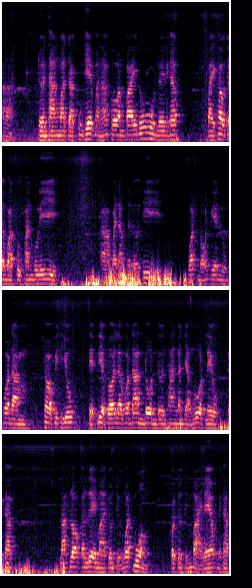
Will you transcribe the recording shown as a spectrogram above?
อ่าเดินทางมาจากกรุงเทพมหานครไปนู่นเลยนะครับ ไปเข้าจังหวัดสุพรรณบุรีอ่าไปนำเสนอที่วัดหนองเพียนหลวงพ่อดำชอบวิทยุเสร็จเรียบร้อยแล้วก็ด้านด้นเดินทางกันอย่างรวดเร็วนะครับลัดเลาะกันเรื่อยมาจนถึงวัดม่วง ก็จนถึงบ่ายแล้วนะครับ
